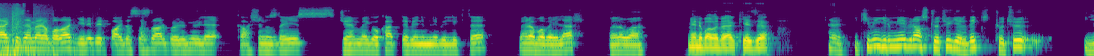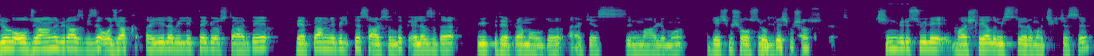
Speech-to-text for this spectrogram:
Herkese merhabalar. Yeni bir Faydasızlar bölümüyle karşınızdayız. Cem ve Gökalp de benimle birlikte. Merhaba beyler. Merhaba. Merhabalar herkese. Evet, 2020'ye biraz kötü girdik. Kötü yıl olacağını biraz bize Ocak ayıyla birlikte gösterdi. Depremle birlikte sarsıldık. Elazığ'da büyük bir deprem oldu. Herkesin malumu. Geçmiş olsun. Çok geçmiş olsun. Çin virüsüyle başlayalım istiyorum açıkçası.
